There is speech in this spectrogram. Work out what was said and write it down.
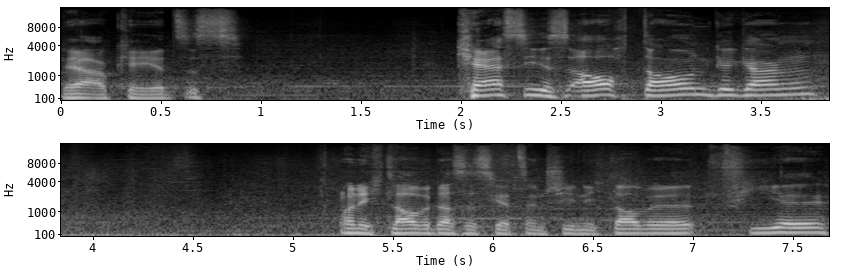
ja, okay, jetzt ist Cassie ist auch down gegangen. Und ich glaube, das ist jetzt entschieden. Ich glaube, viel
